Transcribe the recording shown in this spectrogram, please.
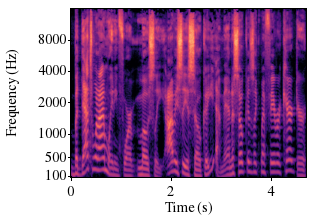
but that's what I'm waiting for mostly. Obviously, Ahsoka. Yeah, man, Ahsoka is like my favorite character.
